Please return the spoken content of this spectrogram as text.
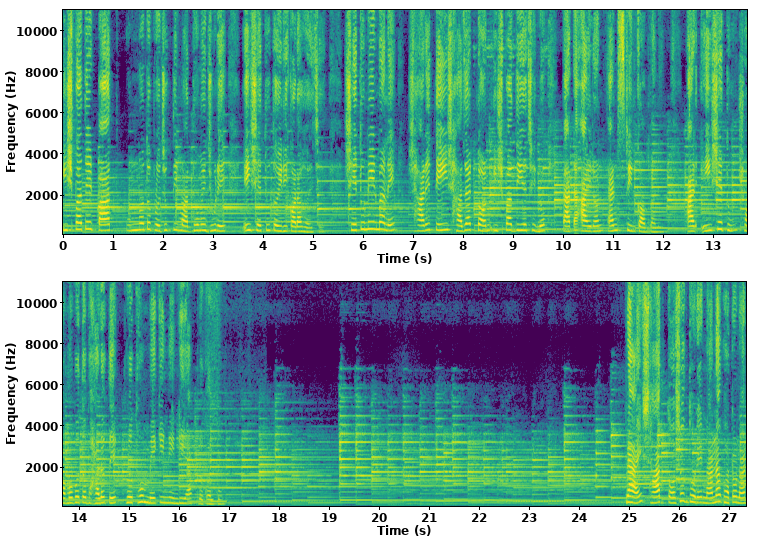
ইস্পাতের পাত উন্নত প্রযুক্তির মাধ্যমে জুড়ে এই সেতু তৈরি করা হয়েছে। সেতু নির্মাণে সাড়ে তেইশ হাজার টন ইস্পাত দিয়েছিল Tata iron and steel company. আর এই সেতু সম্ভবত ভারতের প্রথম মেক ইন ইন্ডিয়া প্রকল্প। প্রায় সাত দশক ধরে নানা ঘটনার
